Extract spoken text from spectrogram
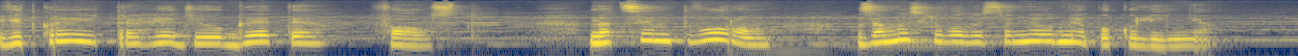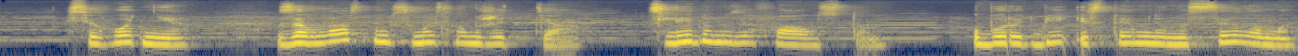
відкриють трагедію Гете Фауст. Над цим твором замислювалося не одне покоління. Сьогодні, за власним смислом життя, слідом за Фаустом, у боротьбі із темними силами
